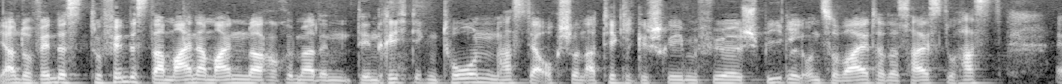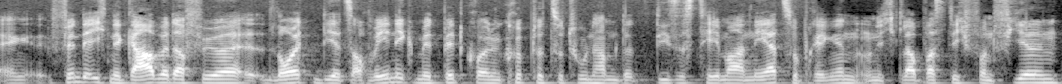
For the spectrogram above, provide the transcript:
ja, und du findest, du findest da meiner Meinung nach auch immer den, den richtigen Ton, hast ja auch schon Artikel geschrieben für Spiegel und so weiter. Das heißt, du hast, äh, finde ich, eine Gabe dafür, Leuten, die jetzt auch wenig mit Bitcoin und Krypto zu tun haben, dieses Thema näher zu bringen. Und ich glaube, was dich von vielen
